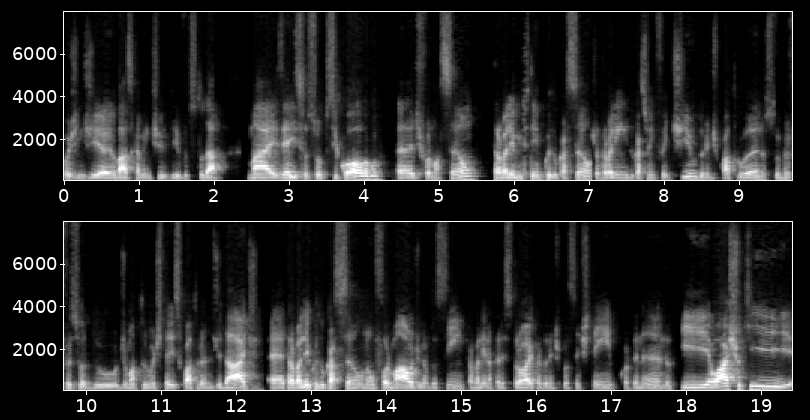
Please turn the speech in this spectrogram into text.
hoje em dia eu basicamente vivo de estudar. Mas é isso, eu sou psicólogo é, de formação, trabalhei muito tempo com educação, já trabalhei em educação infantil durante quatro anos, fui professor do, de uma turma de três, quatro anos de idade, é, trabalhei com educação não formal, digamos assim, trabalhei na perestroika durante bastante tempo, coordenando, e eu acho que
